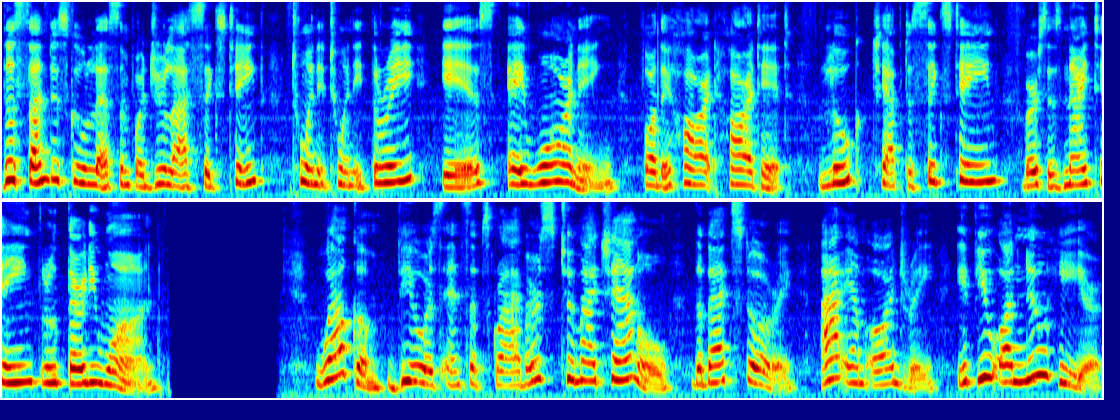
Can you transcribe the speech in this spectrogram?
The Sunday School lesson for July 16th, 2023 is a warning for the hard hearted. Luke chapter 16, verses 19 through 31. Welcome, viewers and subscribers, to my channel, The Backstory. I am Audrey. If you are new here,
